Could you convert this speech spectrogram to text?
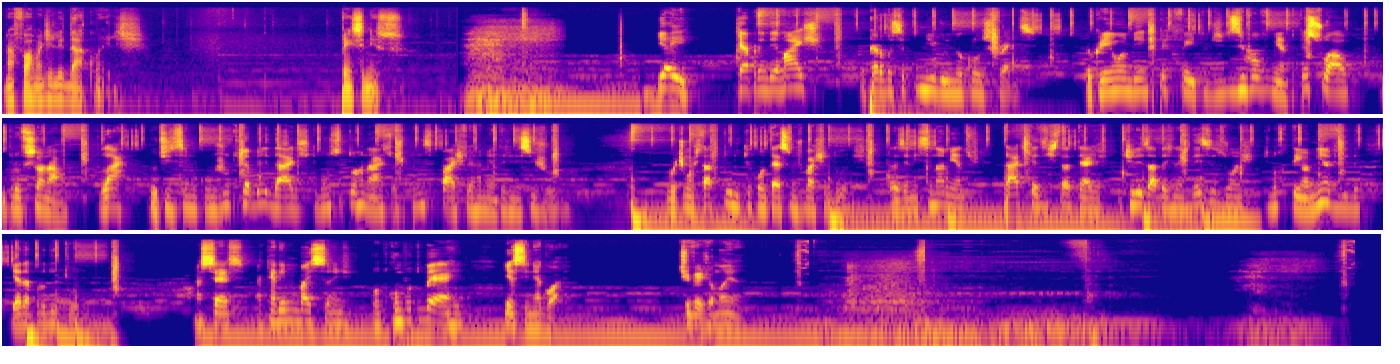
na forma de lidar com eles. Pense nisso. E aí, quer aprender mais? Eu quero você comigo no meu Close Friends. Eu criei um ambiente perfeito de desenvolvimento pessoal e profissional. Lá, eu te ensino um conjunto de habilidades que vão se tornar suas principais ferramentas nesse jogo. Eu vou te mostrar tudo o que acontece nos bastidores, trazendo ensinamentos, táticas e estratégias utilizadas nas decisões que norteiam a minha vida e a da produtora. Acesse academybysand.com.br e assine agora. Te vejo amanhã.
